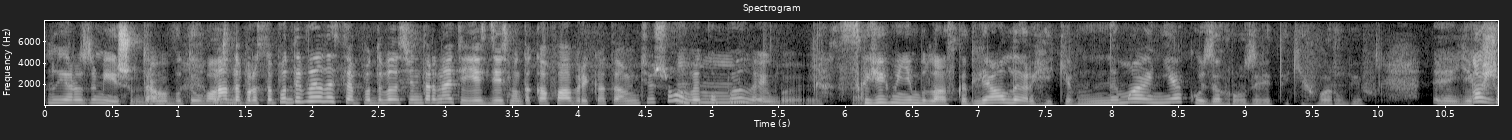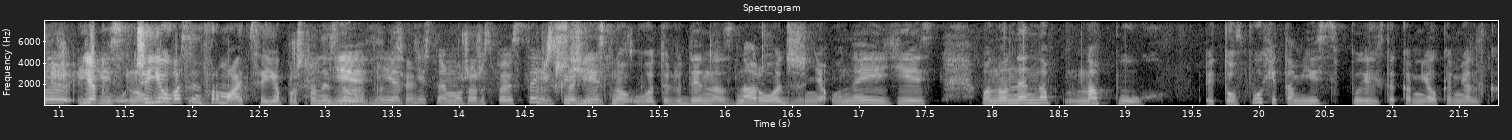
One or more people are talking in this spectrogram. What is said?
Ну я розумію, що Да. треба бути уважним. Надо просто подивилися, подивилися в інтернеті, є дійсно така фабрика, там чи що, ви купили, якби. і все. Скажіть мені, будь ласка, для алергіків немає ніякої загрози від таких виробів? Е, Якщо ну, як, дійсно, чи є у от, вас інформація? Я просто не знаю Є, про є, це. дійсно, я можу розповісти. Якщо Розкажіть, дійсно от, людина з народження, у неї є, воно не на, на пух. І то в пухі там є пиль, така мілка-мілка.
